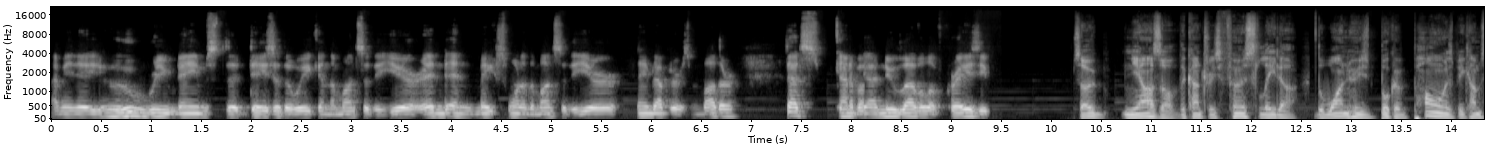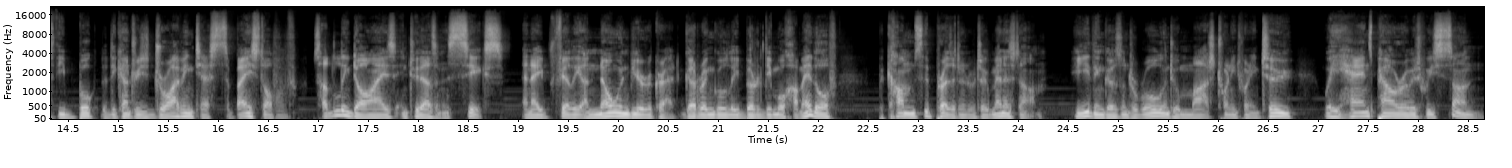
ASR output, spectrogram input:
I mean, who renames the days of the week and the months of the year and, and makes one of the months of the year named after his mother? That's kind of a new level of crazy. So, Niyazov, the country's first leader, the one whose book of poems becomes the book that the country's driving tests are based off of, suddenly dies in 2006, and a fairly unknown bureaucrat, Gurbanguly Berdimuhamedov, becomes the president of Turkmenistan. He then goes on to rule until March 2022, where he hands power over to his son,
